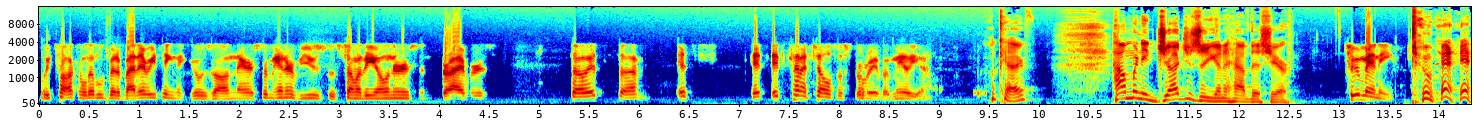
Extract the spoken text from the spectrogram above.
we talk a little bit about everything that goes on there. Some interviews with some of the owners and drivers. So it's uh, it's it, it kind of tells the story of Amelia. Okay. How many judges are you going to have this year? Too many. Too many.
